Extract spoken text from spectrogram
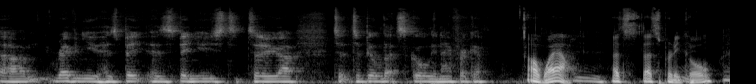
um, revenue has been has been used to, uh, to to build that school in Africa. Oh wow, Yeah. that's that's pretty Yeah, cool. yeah.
